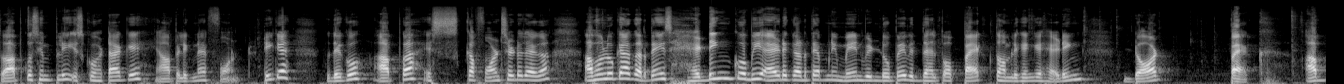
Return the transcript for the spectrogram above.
तो आपको सिंपली इसको हटा के यहाँ पे लिखना है फॉन्ट ठीक है? तो देखो, आपका इसका फॉन्ट सेट हो जाएगा। अब हम लोग क्या करते हैं, इस हेडिंग को भी ऐड करते हैं अपनी मेन विंडो पे with the help of pack तो हम लिखेंगे हेडिंग डॉट पैक अब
